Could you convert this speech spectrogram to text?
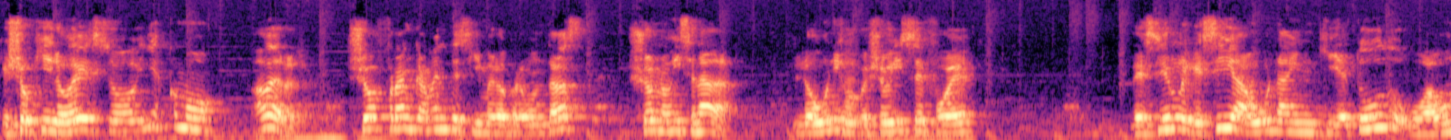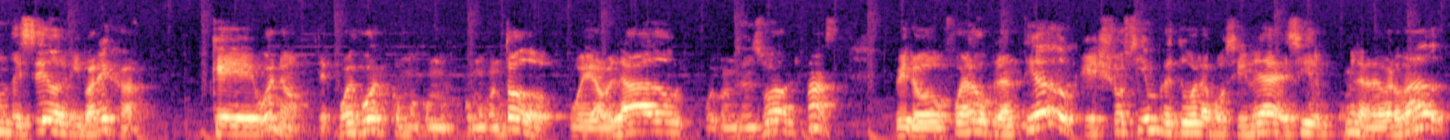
que yo quiero eso. Y es como, a ver, yo francamente si me lo preguntás, yo no hice nada. Lo único que yo hice fue decirle que sí a una inquietud o a un deseo de mi pareja. Que bueno, después, bueno, como, como, con todo, fue hablado, fue consensuado y demás. Pero fue algo planteado que yo siempre tuve la posibilidad de decir, mira, la verdad,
